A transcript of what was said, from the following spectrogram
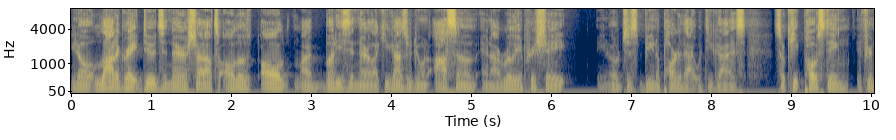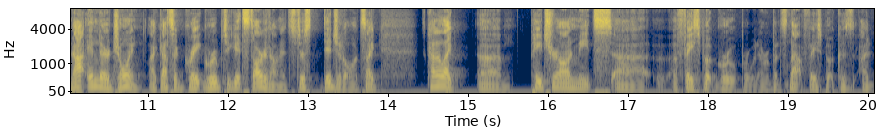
you know, a lot of great dudes in there. Shout out to all those, all my buddies in there. Like you guys are doing awesome. And I really appreciate, you know, just being a part of that with you guys. So keep posting. If you're not in there, join. Like that's a great group to get started on. It's just digital. It's like, it's kind of like um, Patreon meets uh, a Facebook group or whatever, but it's not Facebook because I'm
